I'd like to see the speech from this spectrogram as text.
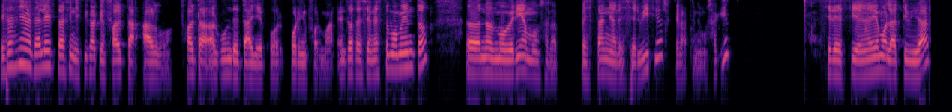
esa señal de alerta significa que falta algo, falta algún detalle por, informar. Entonces, en este momento eh, nos moveríamos a la pestaña de servicios, que la tenemos aquí. Seleccionaríamos la actividad.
